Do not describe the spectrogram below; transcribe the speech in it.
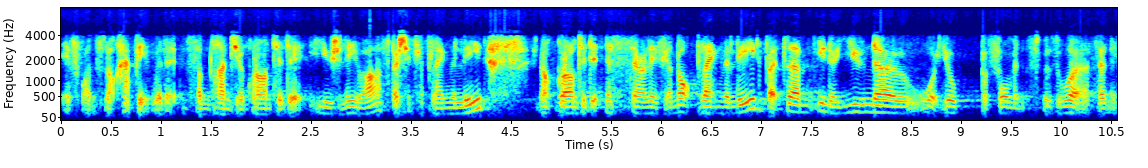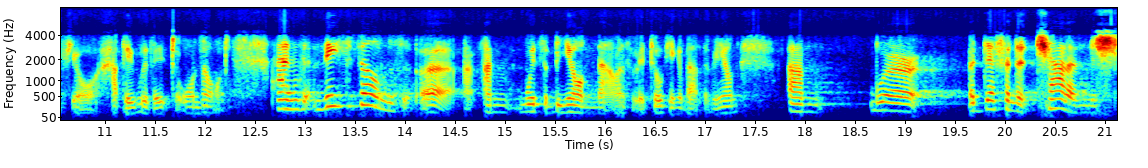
if one's not happy with it. Sometimes you're granted it, usually you are, especially if you're playing the lead. You're not granted it necessarily if you're not playing the lead, but um, you know, you know what your performance was worth and if you're happy with it or not. And these films, uh, I'm with the Beyond now, as we're talking about the Beyond, um, were a definite challenge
